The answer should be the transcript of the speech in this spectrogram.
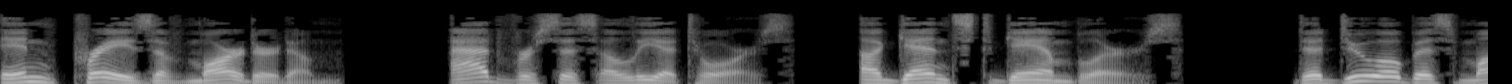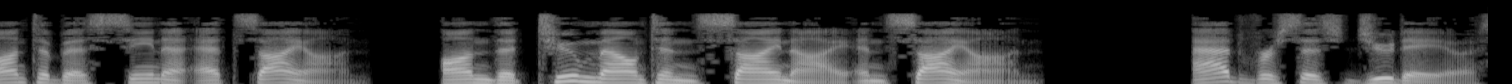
In Praise of Martyrdom, Adversus Aleatores, Against Gamblers, De duobus montibus Sina et Sion, on the two mountains Sinai and Sion, adversus Judaeus,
